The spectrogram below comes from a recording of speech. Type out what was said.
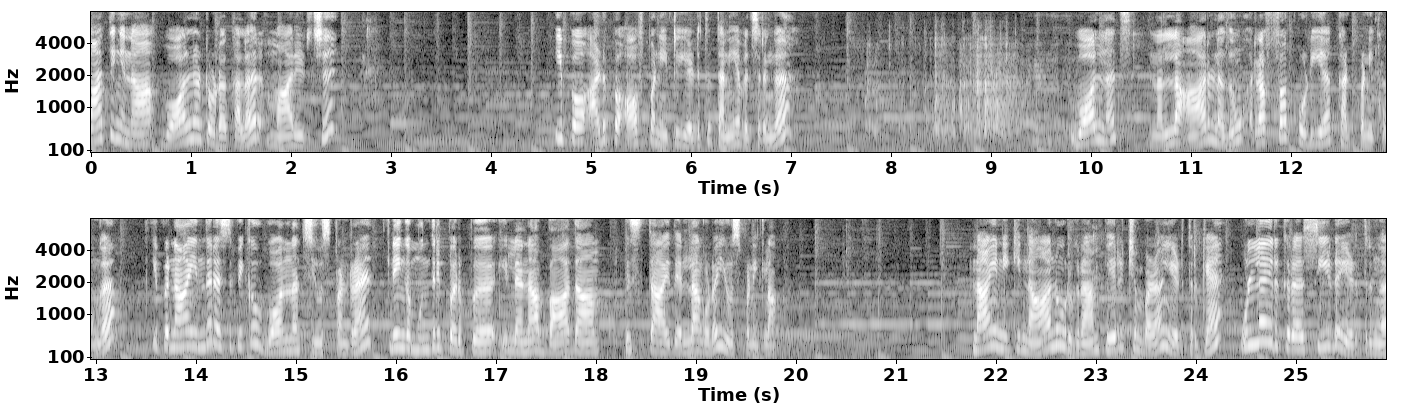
பார்த்தீங்கன்னா வால்நட்டோட கலர் மாறிடுச்சு. இப்போ அடுப்பை ஆஃப் பண்ணிட்டு எடுத்து தனியாக வச்சிருங்க. வால்நட்ஸ் நல்லா ஆறுனதும் ரஃப்பாக பொடியாக கட் பண்ணிக்கோங்க. இப்போ நான் இந்த ரெசிபிக்கு வால்நட்ஸ் யூஸ் பண்ணுறேன் நீங்கள் முந்திரி பருப்பு இல்லைன்னா பாதாம் பிஸ்தா இதெல்லாம் கூட யூஸ் பண்ணிக்கலாம். நான் இன்னைக்கு நானூறு கிராம் பேரிச்சம்பழம் எடுத்திருக்கேன். உள்ள இருக்கிற சீடை எடுத்துருங்க.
